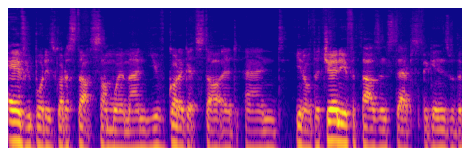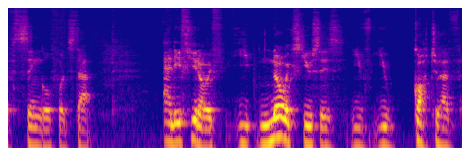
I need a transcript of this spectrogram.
everybody's got to start somewhere, man. You've got to get started, and, you know, the journey of a thousand steps begins with a single footstep. And if, you know, if you, no excuses, you've, you've got to have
